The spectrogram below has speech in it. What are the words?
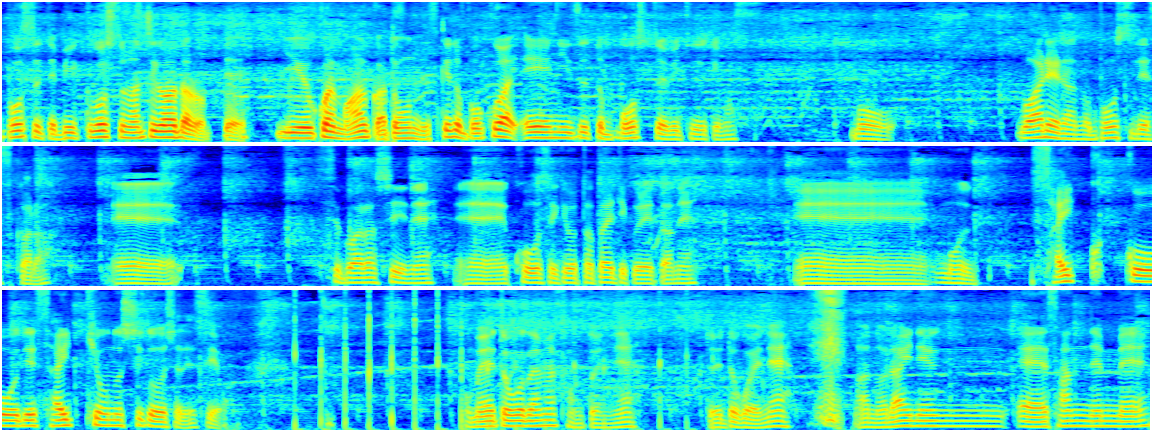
ん、ボスってビッグボスと間違うだろうっていう声もあるかと思うんですけど、僕は永遠にずっとボスと呼び続けます。もう、我らのボスですから、えー、素晴らしいね、えー、功績を叩いてくれたね、えー、もう、最高で最強の指導者ですよ。おめでとうございます、本当にね。というところでね、あの来年、えー、3年目、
